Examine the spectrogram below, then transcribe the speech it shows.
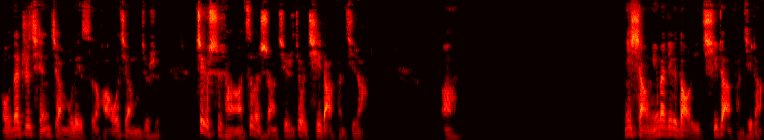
我在之前讲过类似的话，我讲过就是这个市场啊，资本市场其实就是欺诈反欺诈啊。你想明白这个道理，欺诈反欺诈，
